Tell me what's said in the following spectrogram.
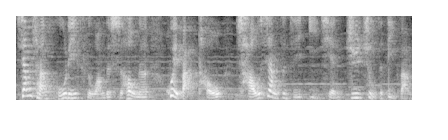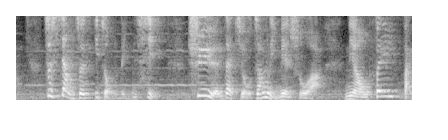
相传狐狸死亡的时候呢，会把头朝向自己以前居住的地方，这象征一种灵性。屈原在九章里面说啊：“鸟飞返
